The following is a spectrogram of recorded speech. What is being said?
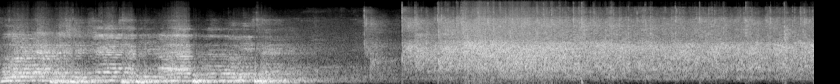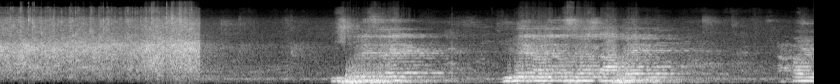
मला वाटतं आपल्या शिक्षकांसाठी काळ्या हातानं दोन्हीच आहे ईश्वरे सर ज्युनियर कॉलेजचा सगळा स्टाफ आहे. आपण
